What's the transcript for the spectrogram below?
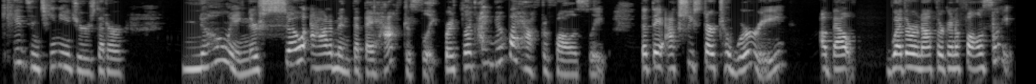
kids and teenagers that are knowing they're so adamant that they have to sleep, right? Like, I know I have to fall asleep, that they actually start to worry about whether or not they're going to fall asleep.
